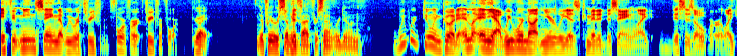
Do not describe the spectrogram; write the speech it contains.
if it means saying that we were three for four for three for four. Right. If we were seventy five percent, we're doing. We were doing good, and and yeah, we were not nearly as committed to saying like this is over. Like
